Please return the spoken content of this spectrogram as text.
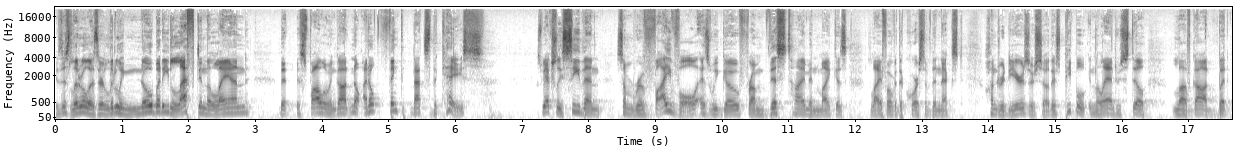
is this literal? Is there literally nobody left in the land that is following God? No, I don't think that's the case. Because we actually see then some revival as we go from this time in Micah's life over the course of the next hundred years or so. There's people in the land who still love God, but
